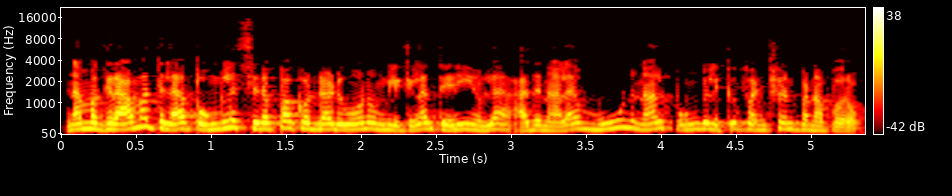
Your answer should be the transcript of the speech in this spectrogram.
நம்ம கிராமத்துல பொங்கலை சிறப்பாக கொண்டாடுவோம்னு உங்களுக்கு எல்லாம் தெரியும்ல அதனால மூணு நாள் பொங்கலுக்கு ஃபங்க்ஷன் பண்ண போறோம்.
